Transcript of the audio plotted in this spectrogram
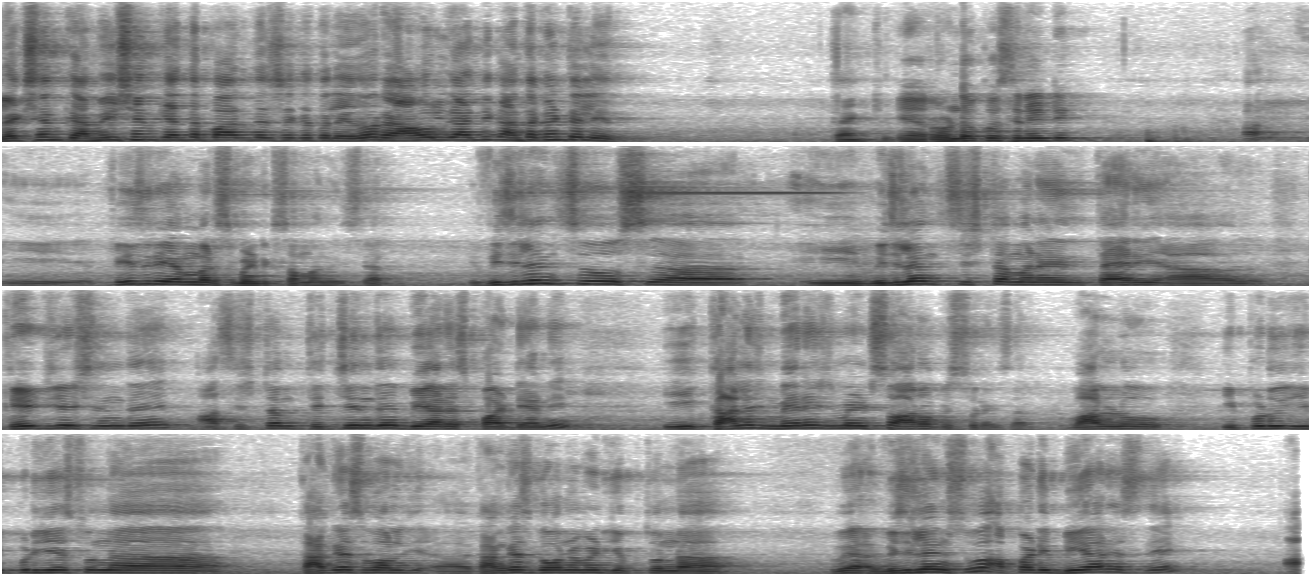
ఎలక్షన్ కమిషన్కి ఎంత పారదర్శకత లేదో రాహుల్ గాంధీకి అంతకంటే లేదు. థ్యాంక్ యూ రెండో క్వశ్చన్ ఏంటి? ఈ ఫీజు రియంబర్స్మెంట్కి సంబంధించి సార్. విజిలెన్స్ ఈ విజిలెన్స్ సిస్టమ్ అనేది తయారీ క్రియేట్ చేసిందే ఆ సిస్టమ్ తెచ్చిందే బీఆర్ఎస్ పార్టీ అని ఈ కాలేజ్ మేనేజ్మెంట్స్ ఆరోపిస్తున్నాయి సార్. వాళ్ళు ఇప్పుడు ఇప్పుడు చేస్తున్న కాంగ్రెస్ వాళ్ళు కాంగ్రెస్ గవర్నమెంట్ చెప్తున్న విజిలెన్స్ అప్పటి బీఆర్ఎస్దే ఆ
